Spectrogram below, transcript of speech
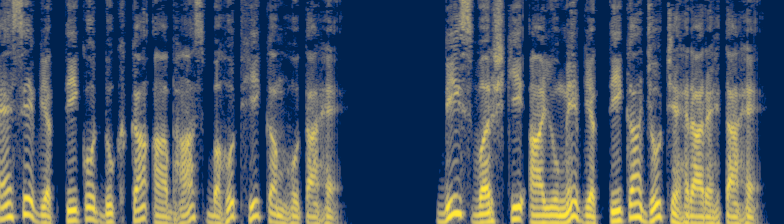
ऐसे व्यक्ति को दुख का आभास बहुत ही कम होता है। बीस वर्ष की आयु में व्यक्ति का जो चेहरा रहता है,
